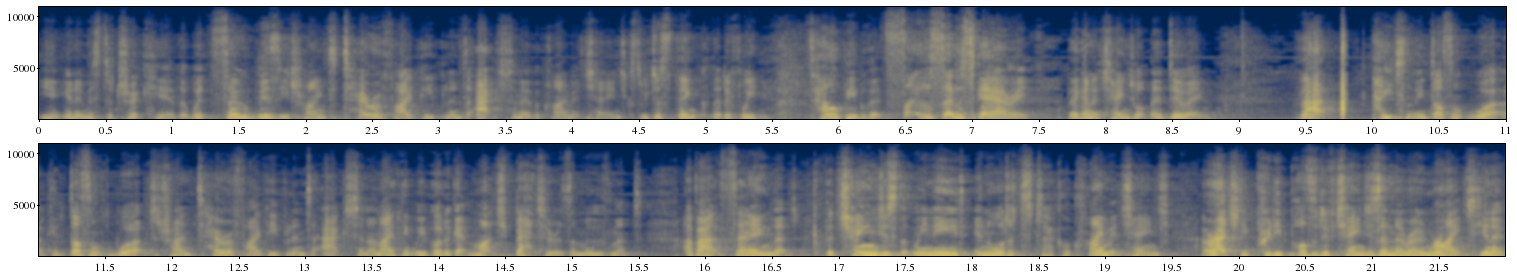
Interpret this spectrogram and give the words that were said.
you, know, missed a trick here, that we're so busy trying to terrify people into action over climate change because we just think that if we tell people that it's so, so scary, they're going to change what they're doing. That patently doesn't work. It doesn't work to try and terrify people into action. And I think we've got to get much better as a movement about saying that the changes that we need in order to tackle climate change are actually pretty positive changes in their own right. You know,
